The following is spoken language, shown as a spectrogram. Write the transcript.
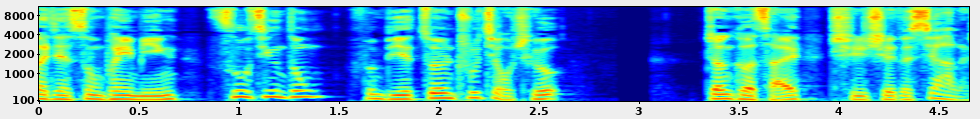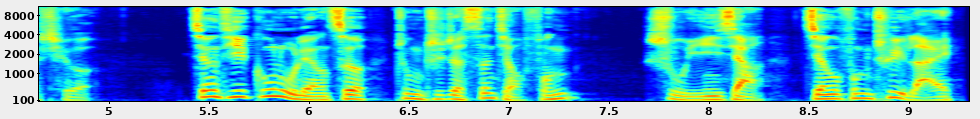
看见宋培明、苏京东分别钻出轿车，张克才迟迟的下了车。江堤公路两侧种植着三角枫，树荫下江风吹来，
